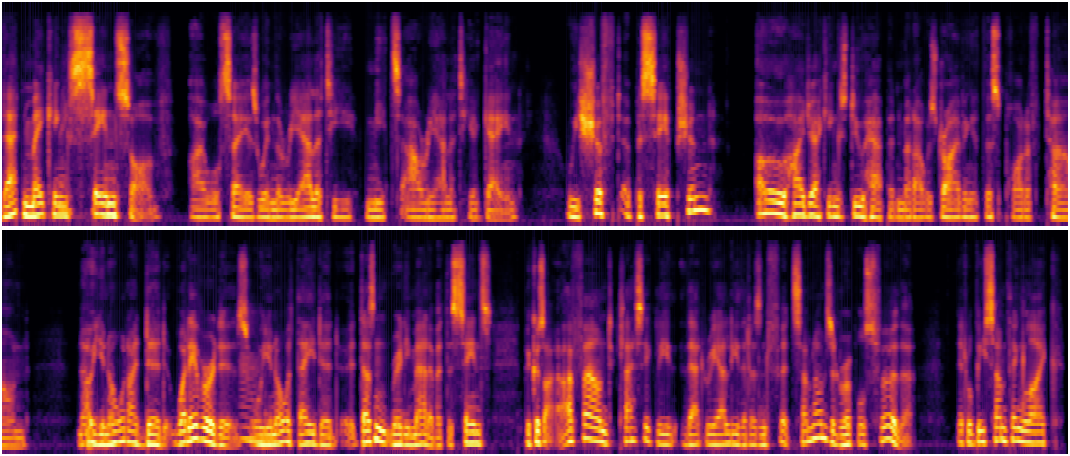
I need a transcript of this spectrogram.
That making sense of, I will say, is when the reality meets our reality again. We shift a perception. Oh, hijackings do happen, but I was driving at this part of town. No, you know what I did? Whatever it is, or you mm. know what they did, it doesn't really matter. But the sense, because I, I found classically that reality that doesn't fit, sometimes it ripples further. It'll be something like,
